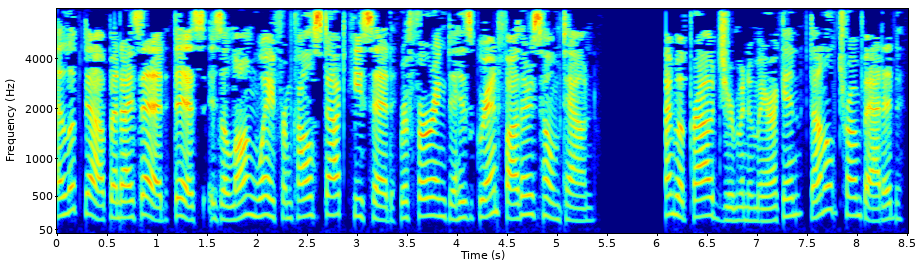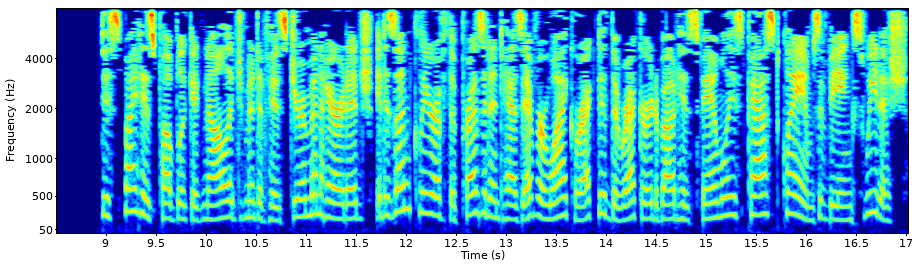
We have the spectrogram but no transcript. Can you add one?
I looked up and I said, this is a long way from Kallstadt, he said, referring to his grandfather's hometown. I'm a proud German American, Donald Trump added. Despite his public acknowledgement of his German heritage, it is unclear if the president has ever why corrected the record about his family's past claims of being Swedish.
